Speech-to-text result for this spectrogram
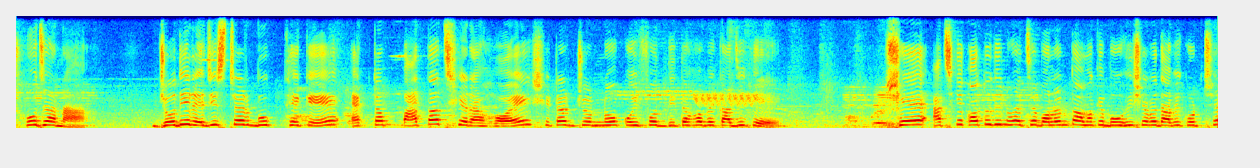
সোজা না। যদি রেজিস্টার বুক থেকে একটা পাতা ছেঁড়া হয়, সেটার জন্য কৈফত দিতে হবে কাজীকে। সে আজকে কতদিন হয়েছে বলেন তো, আমাকে বউ হিসেবে দাবি করছে?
